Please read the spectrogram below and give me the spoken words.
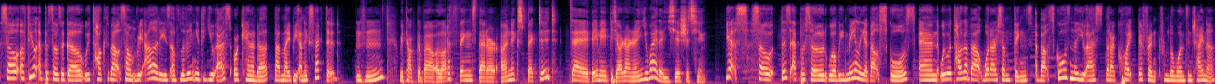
So, a few episodes ago, we talked about some realities of living in the US or Canada that might be unexpected. Mm-hmm. We talked about a lot of things that are unexpected. 在北美比较让人意外的一些事情。Yes, so this episode will be mainly about schools, and we will talk about what are some things about schools in the US that are quite different from the ones in China.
